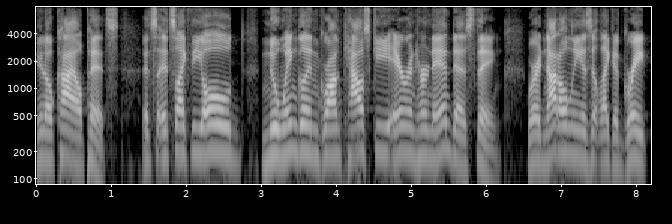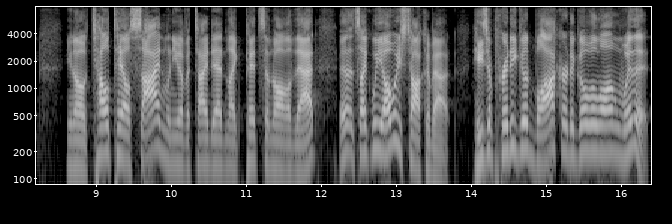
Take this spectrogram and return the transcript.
You know, Kyle Pitts. It's it's like the old New England Gronkowski, Aaron Hernandez thing, where not only is it like a great you know, telltale sign when you have a tight end like Pitts and all of that. It's like we always talk about. He's a pretty good blocker to go along with it.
